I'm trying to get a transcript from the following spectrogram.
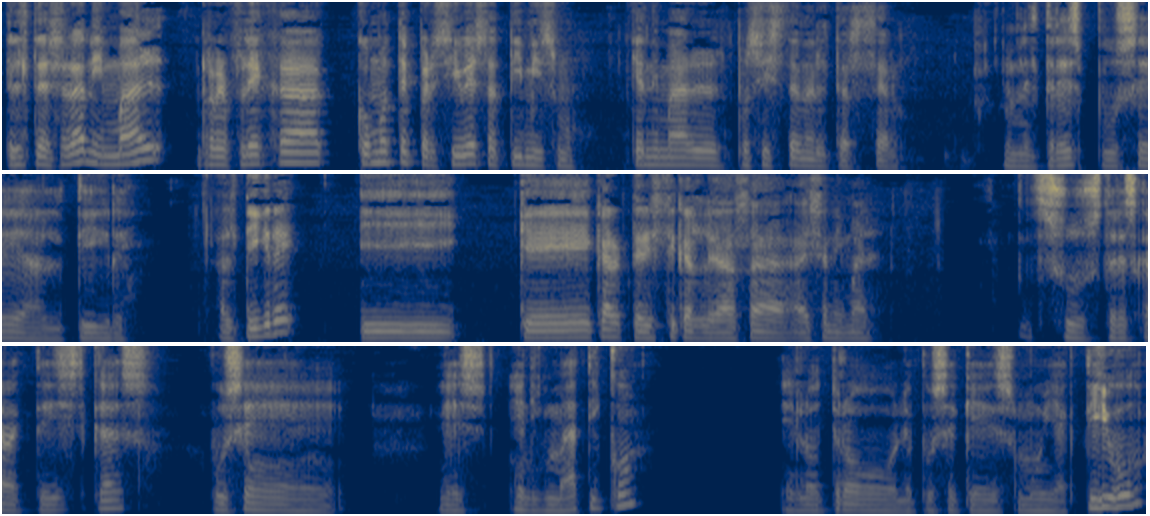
El tercer animal refleja cómo te percibes a ti mismo. ¿Qué animal pusiste en el tercero? En el 3 puse al tigre. Al tigre. ¿Y qué características le das a, ese animal? Sus tres características. Puse es enigmático. El otro le puse que es muy activo.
